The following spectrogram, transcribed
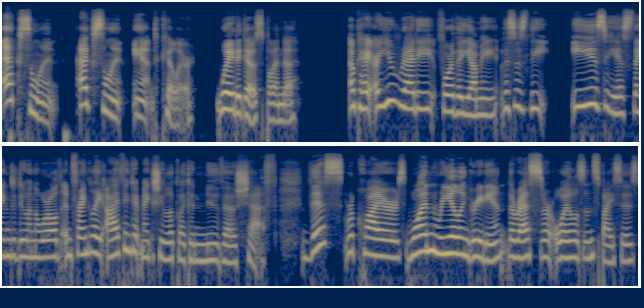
excellent, excellent ant killer. Way to go, Splenda. Okay, are you ready for the yummy? This is the easiest thing to do in the world. And frankly, I think it makes you look like a nouveau chef. This requires one real ingredient, the rest are oils and spices,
